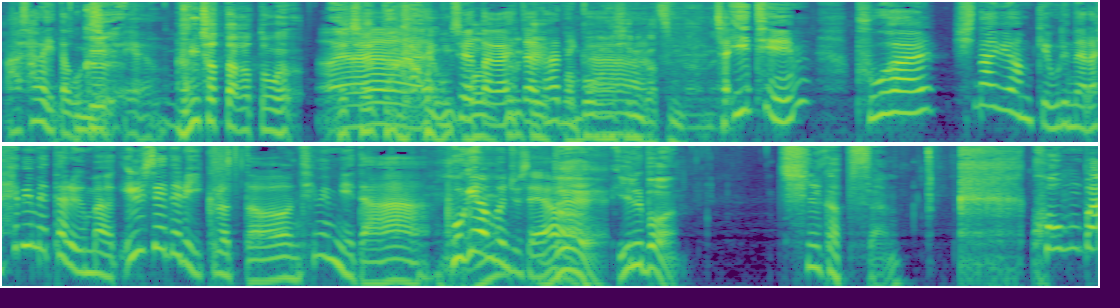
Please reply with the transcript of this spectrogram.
아, 살아 있다고. 그 예. 뭉쳤다가 또 해체했다가 아, 뭉쳤다가 뭐 했다가 하니까. 반복하시는 것 같습니다. 네. 자, 이 팀, 부활, 신화위와 함께 우리나라 헤비메탈 음악 1세대를 이끌었던 팀입니다. 보기 한번 주세요. 네, 1번 칠갑산, 콩반.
